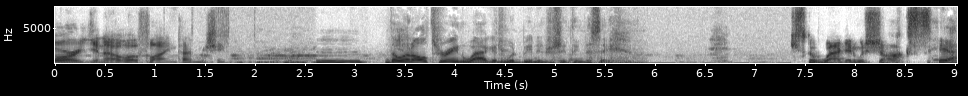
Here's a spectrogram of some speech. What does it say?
Or, you know, a flying time machine. Mhm. Though an all-terrain wagon would be an interesting thing to see. Just a wagon with shocks. Yeah.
